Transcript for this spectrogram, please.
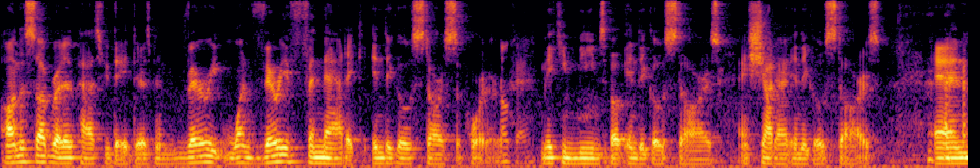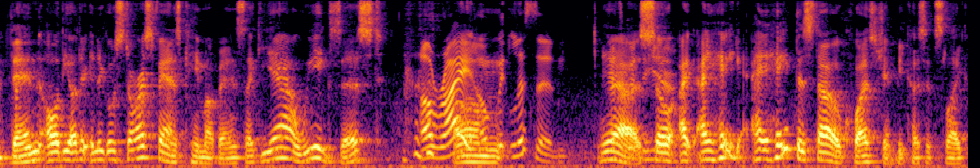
on the subreddit the past few days, there's been very one very fanatic Indigo Stars supporter okay. making memes about Indigo Stars and shouting out Indigo Stars. And then all the other Indigo Stars fans came up and it's like, yeah, we exist. All right. Oh, um, oh, wait, listen. Yeah, so. I, I hate I hate this style of question because it's like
